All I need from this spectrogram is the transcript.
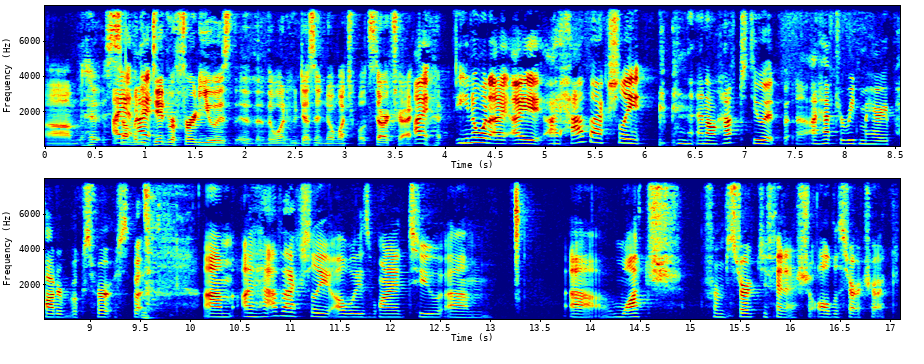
Um, somebody I- did refer to you as the, the one who doesn't know much about Star Trek. I, you know what, I, I, I have actually, and I'll have to do it, but I have to read my Harry Potter books first. But um, I have actually always wanted to um, uh, watch from start to finish all the Star Trek.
